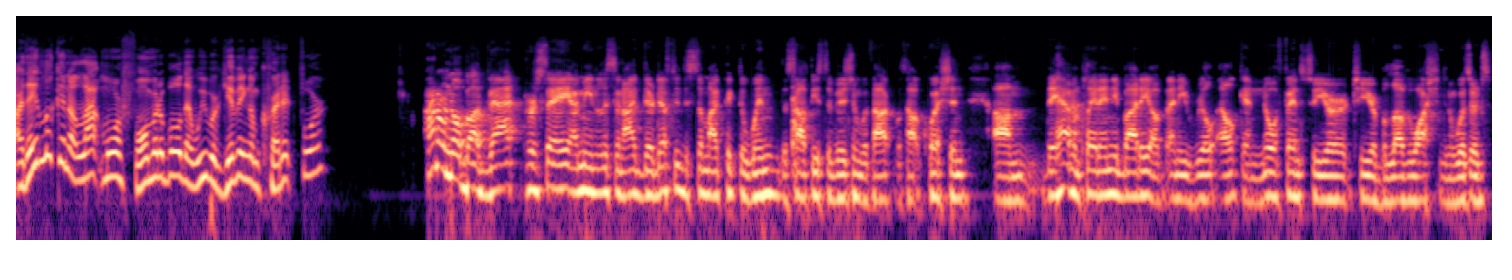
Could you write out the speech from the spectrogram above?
are they looking a lot more formidable than we were giving them credit for? I don't know about that per se. I mean, listen, I, they're definitely still my pick to win the Southeast Division without without question. Um, they haven't played anybody of any real elk, and no offense to your to your beloved Washington Wizards,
